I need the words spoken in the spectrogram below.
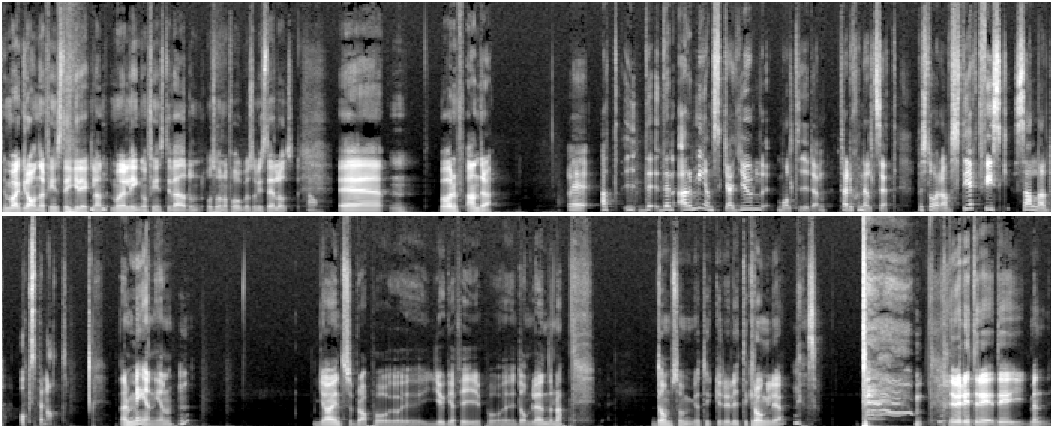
Hur många granar finns det i Grekland? Hur många lingon finns det i världen? Och sådana frågor som vi ställer oss. Ja. Eh, mm. Vad var den andra? Eh, att i de, den armenska julmåltiden traditionellt sett består av stekt fisk, sallad och spenat. Armenien? Mm. Jag är inte så bra på eh, geografi på eh, de länderna. De som jag tycker är lite krångliga. Nu är det inte det, det men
